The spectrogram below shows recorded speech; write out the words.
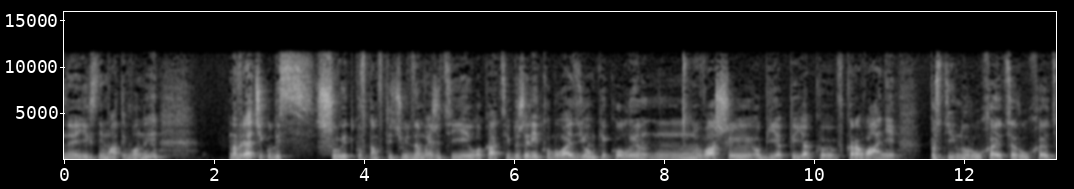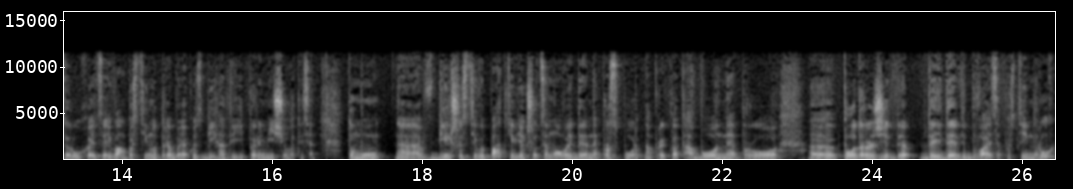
е, їх знімати, вони навряд чи кудись швидко там втечуть за межі цієї локації. Дуже рідко бувають зйомки, коли ваші об'єкти, як в каравані, постійно рухаються, рухаються, рухаються, і вам постійно треба якось бігати і переміщуватися. Тому е, в більшості випадків, якщо це мова йде не про спорт, наприклад, або не про е, подорожі, де, де йде, відбувається постійний рух,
